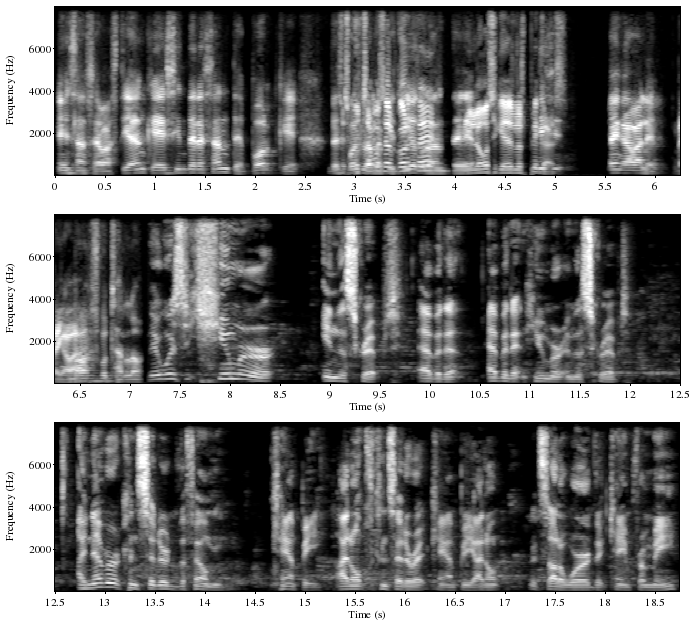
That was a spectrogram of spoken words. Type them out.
en San Sebastián, que es interesante porque después Escuchamos lo el corte durante... y luego si quieres lo explicas. Venga, vale. Venga, Vamos vale. a escucharlo. There was humor in the script, evident, evident humor in the script. I never considered the film campy. I don't consider it campy. I don't. It's not a word that came from me,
